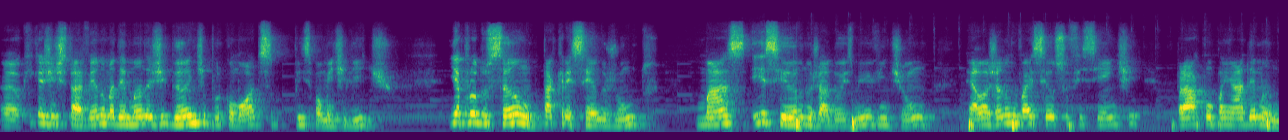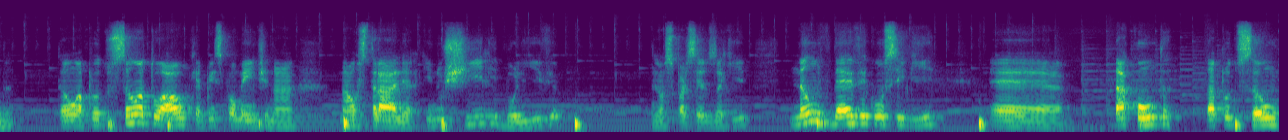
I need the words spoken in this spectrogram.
é, o que, que a gente está vendo? Uma demanda gigante por commodities, principalmente lítio. E a produção está crescendo junto, mas esse ano, já 2021, ela já não vai ser o suficiente para acompanhar a demanda. Então, a produção atual, que é principalmente na, na Austrália e no Chile, Bolívia, nossos parceiros aqui, não deve conseguir é, dar conta da produção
